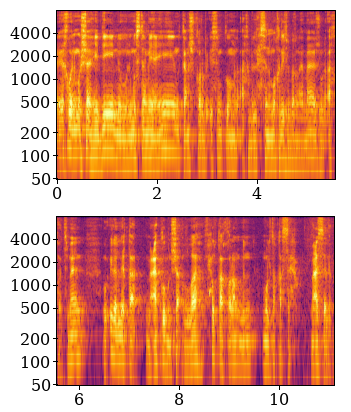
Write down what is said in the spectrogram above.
إخوة المشاهدين والمستمعين كنشكر باسمكم الأخ بالحسن مخرج البرنامج والأخ عثمان وإلى اللقاء معكم إن شاء الله في حلقة أخرى من ملتقى الصحة. مع السلامة.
